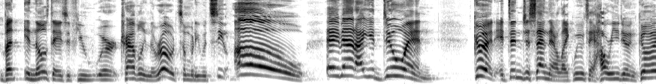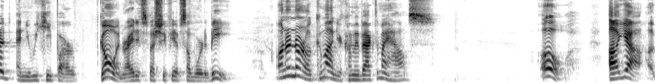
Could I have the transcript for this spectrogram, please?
but in those days if you were traveling the road somebody would see oh hey man how you doing good. It didn't just end there. Like we would say, How are you doing? Good. And we keep our going, right? Especially if you have somewhere to be. Oh, no, no, no. Come on. You're coming back to my house. Oh, uh, yeah. Uh,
